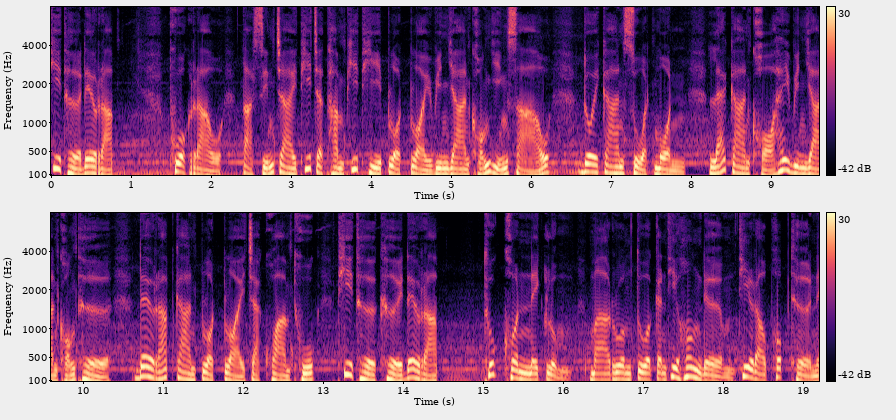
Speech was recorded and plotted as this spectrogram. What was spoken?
ที่เธอได้รับ พวกเราตัดสินใจที่จะทำพิธีปลดปล่อยวิญญาณของหญิงสาว โดยการสวดมนต์และการขอให้วิญญาณของเธอ ได้รับการปลดปล่อยจากความทุกข์ที่เธอเคยได้รับทุกคนในกลุ่มมารวมตัวกันที่ห้องเดิมที่เราพบเธอใน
